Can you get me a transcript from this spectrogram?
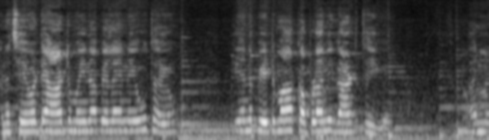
અને છેવટે આઠ મહિના પહેલાં એને એવું થયું કે એને પેટમાં કપડાની ગાંઠ થઈ ગઈ. અને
